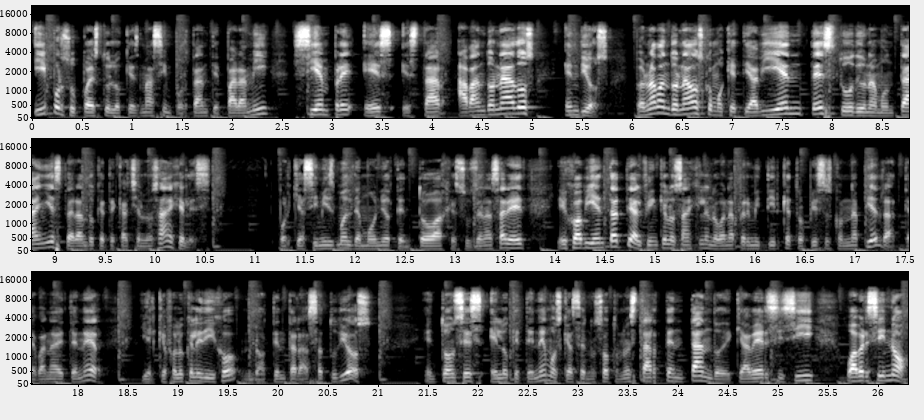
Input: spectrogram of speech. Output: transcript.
y por supuesto lo que es más importante para mí siempre es estar abandonados en Dios pero no abandonados como que te avientes tú de una montaña esperando que te cachen los ángeles. Porque asimismo el demonio tentó a Jesús de Nazaret, le dijo, aviéntate, al fin que los ángeles no van a permitir que tropieces con una piedra, te van a detener. Y el que fue lo que le dijo, no tentarás a tu Dios. Entonces es lo que tenemos que hacer nosotros, no estar tentando de que a ver si sí o a ver si no.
